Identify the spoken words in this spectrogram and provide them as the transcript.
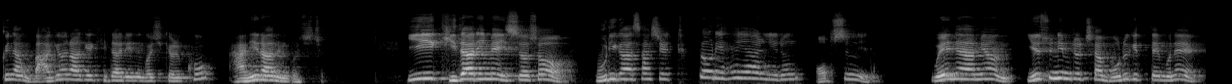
그냥 막연하게 기다리는 것이 결코 아니라는 것이죠. 이 기다림에 있어서 우리가 사실 특별히 해야 할 일은 없습니다. 왜냐하면 예수님조차 모르기 때문에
